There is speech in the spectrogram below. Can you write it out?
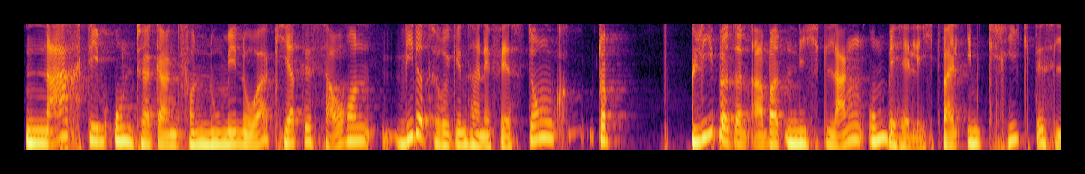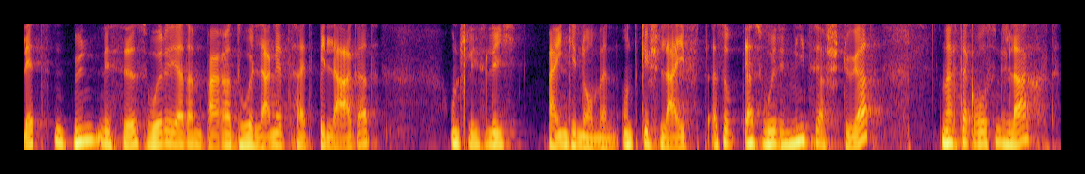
Nach dem Untergang von Numenor kehrte Sauron wieder zurück in seine Festung. Da blieb er dann aber nicht lang unbehelligt, weil im Krieg des letzten Bündnisses wurde ja dann Baradur lange Zeit belagert und schließlich eingenommen und geschleift. Also es wurde nie zerstört nach der großen Schlacht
